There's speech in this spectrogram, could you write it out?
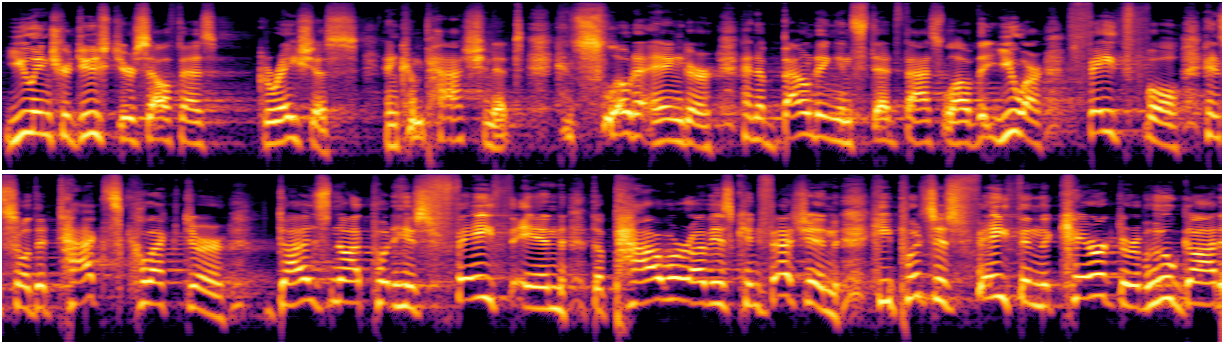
you introduced yourself as gracious and compassionate and slow to anger and abounding in steadfast love, that you are faithful. And so the tax collector does not put his faith in the power of his confession, he puts his faith in the character of who God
